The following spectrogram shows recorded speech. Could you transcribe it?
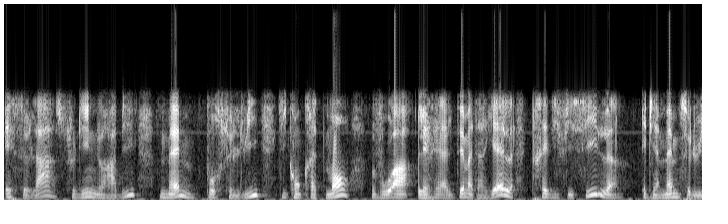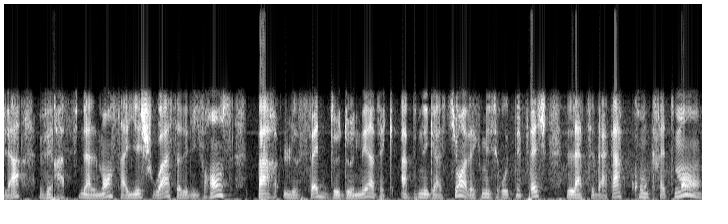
et cela, souligne le rabbi, même pour celui qui concrètement voit les réalités matérielles très difficiles eh bien même celui-là verra finalement sa Yeshua, sa délivrance, par le fait de donner avec abnégation, avec Mesirut Nefesh, la Tzedaka concrètement.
